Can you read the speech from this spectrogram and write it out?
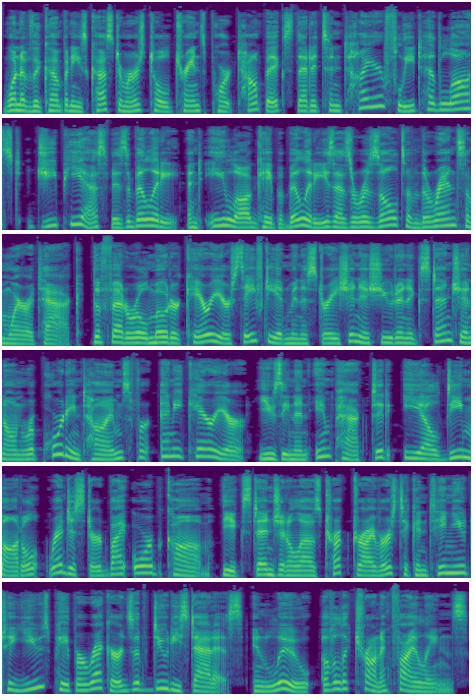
One of the company's customers told Transport Topics that its entire fleet had lost GPS visibility and e-log capabilities as a result of the ransomware attack. The Federal Motor Carrier Safety Administration issued an extension on reporting times for any carrier using an impacted ELD model registered by ORBCOMM. The extension allows truck drivers to continue to use paper records of duty status in lieu of electronic filings.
